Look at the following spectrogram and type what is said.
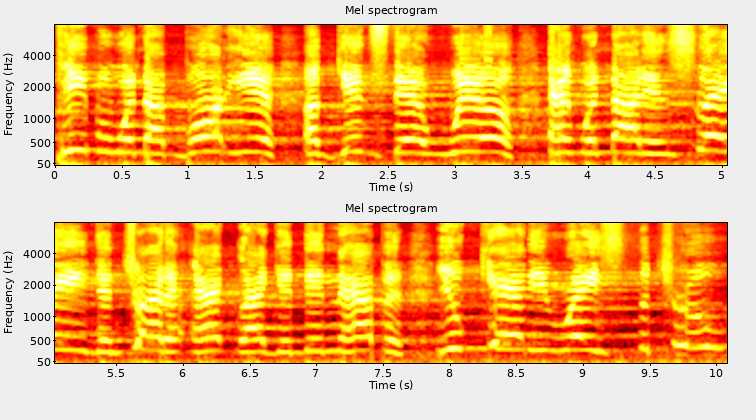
people were not brought here against their will and were not enslaved and try to act like it didn't happen. You can't erase the truth.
